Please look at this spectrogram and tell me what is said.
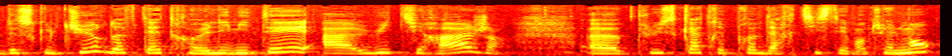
de sculpture doivent être limitées à 8 tirages, euh, plus 4 épreuves d'artistes éventuellement.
